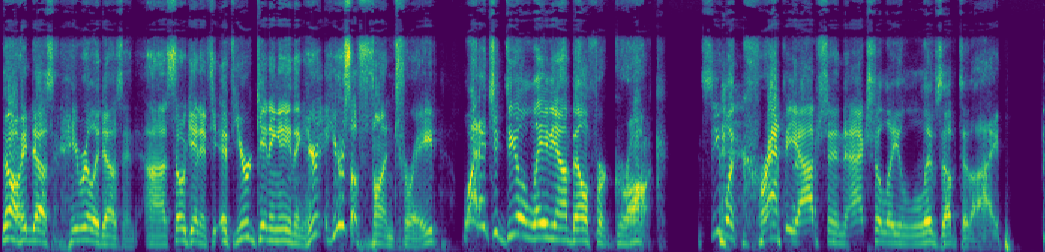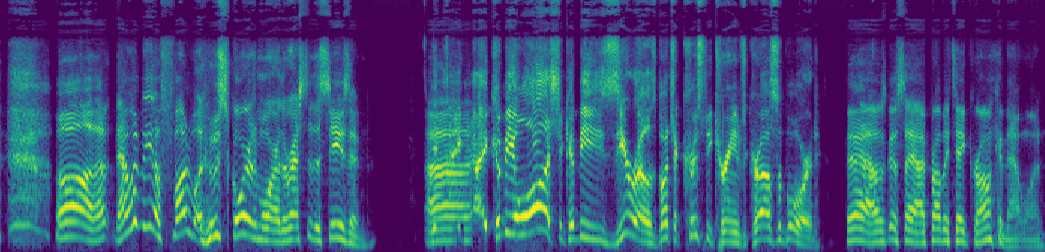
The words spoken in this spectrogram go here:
No, he doesn't. He really doesn't. Uh, so again, if if you're getting anything here, here's a fun trade. Why don't you deal Le'Veon Bell for Gronk and see what crappy option actually lives up to the hype? Oh, that, that would be a fun one. Who scores more the rest of the season? Uh, it, it, could be a wash. It could be zeros, bunch of Krispy Kremes across the board. Yeah, I was gonna say I probably take Gronk in that one,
